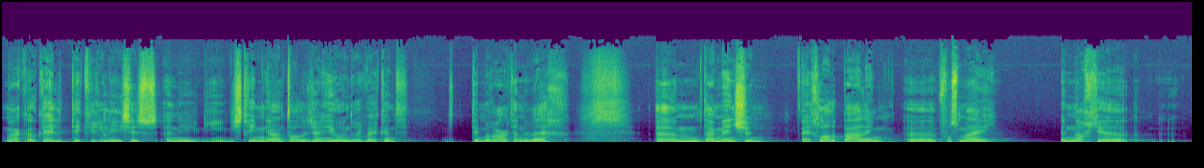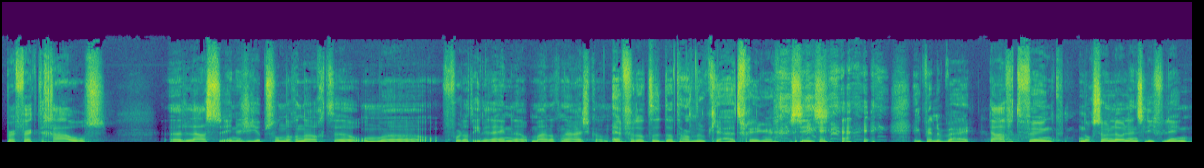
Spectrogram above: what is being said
Maken ook hele dikke releases. En die, die, die streamingaantallen zijn heel indrukwekkend. Die timmeren hard aan de weg. Um, Dimension en Gladde Paling. Uh, volgens mij een nachtje perfecte chaos. Uh, de laatste energie op zondagnacht uh, om voordat iedereen op maandag naar huis kan. Even dat, dat handdoekje uitwringen. Precies. Ik ben erbij. David Funk, nog zo'n Lowlands lieveling,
